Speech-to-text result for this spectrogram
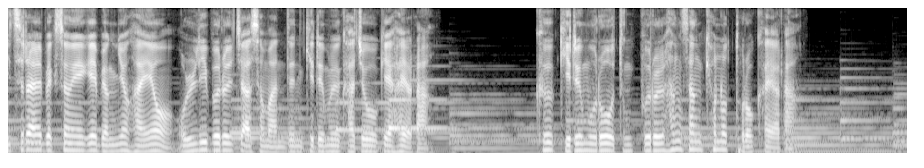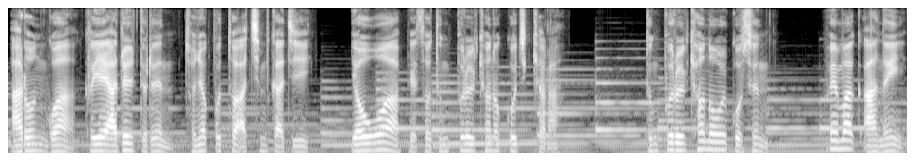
이스라엘 백성에게 명령하여 올리브를 짜서 만든 기름을 가져오게 하여라. 그 기름으로 등불을 항상 켜놓도록 하여라. 아론과 그의 아들들은 저녁부터 아침까지 여호와 앞에서 등불을 켜놓고 지켜라. 등불을 켜놓을 곳은 회막 안의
